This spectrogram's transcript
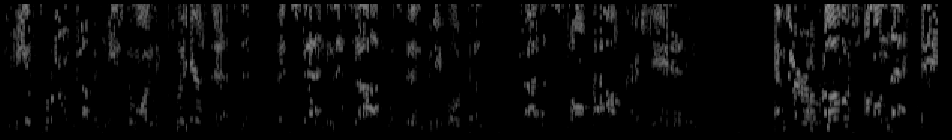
but he approved of it. He's the one that cleared this, that, that's setting this up to send people to try to stomp out Christianity. And there arose on that day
